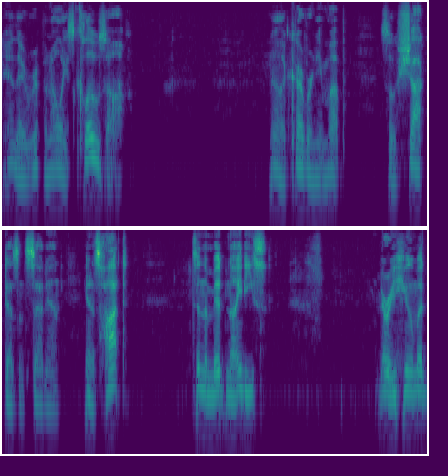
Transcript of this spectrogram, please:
And they're ripping all his clothes off. Now they're covering him up so shock doesn't set in. And it's hot. It's in the mid 90s. Very humid.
